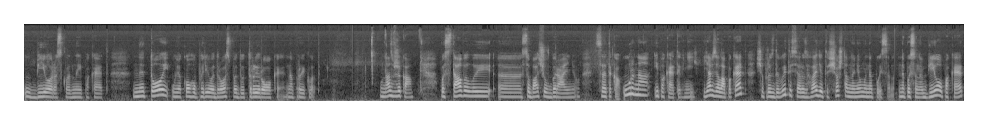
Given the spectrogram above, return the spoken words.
у біорозкладний пакет. Не той, у якого період розпаду 3 роки, наприклад. У нас в ЖК поставили е, собачу вбиральню. Це така урна і пакети в ній. Я взяла пакет, щоб роздивитися, розгледіти, що ж там на ньому написано. Написано біопакет,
